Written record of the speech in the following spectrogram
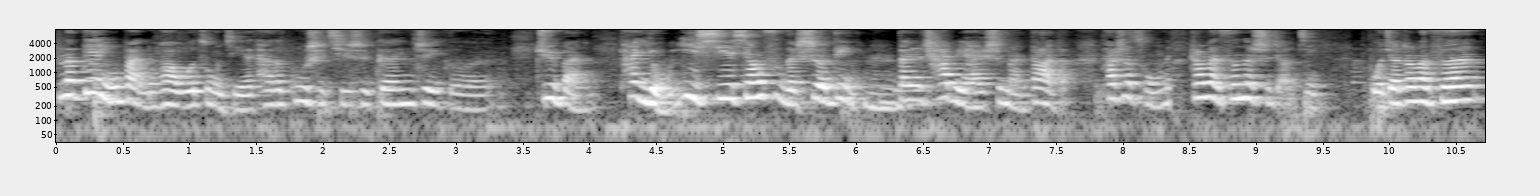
那电影版的话，我总结它的故事其实跟这个剧版它有一些相似的设定，但是差别还是蛮大的。它是从张万森的视角进，我叫张万森，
